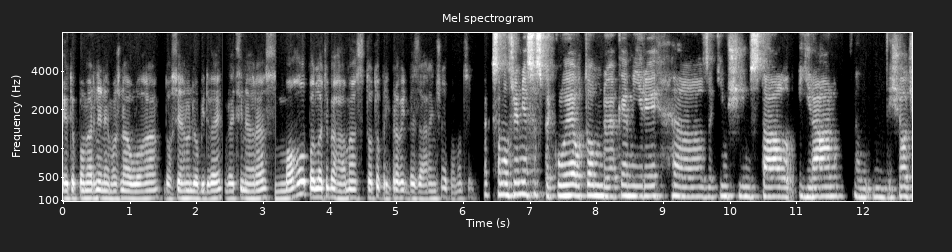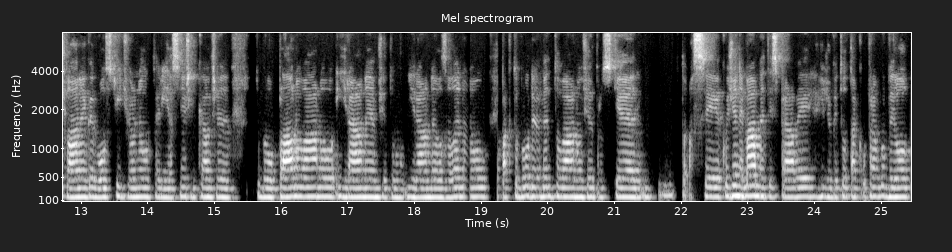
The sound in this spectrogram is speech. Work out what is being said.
Je to pomerne nemožná úloha dosiahnuť obidve veci naraz. Mohl podle teba Hamas toto připravit bez zahraničné pomoci? Tak samozřejmě se spekuluje o tom, do jaké míry uh, zatím vším stál Irán. Vyšel článek ve Wall Street Journal, který jasně říkal, že to bylo plánováno Iránem, že tomu Irán dal zelenou. Pak to bylo dementováno, že prostě to asi, jako že nemáme ty zprávy, že by to tak opravdu bylo.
